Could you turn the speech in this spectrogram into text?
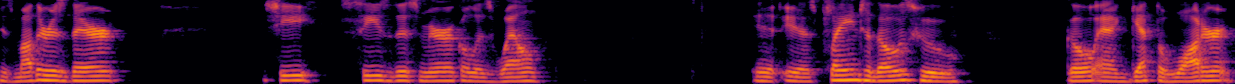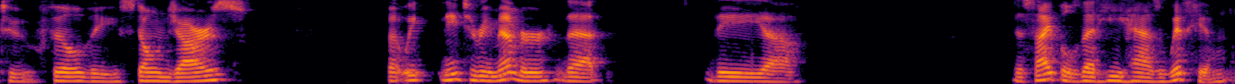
His mother is there. She sees this miracle as well. It is plain to those who go and get the water to fill the stone jars. But we need to remember that the uh, disciples that he has with him,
